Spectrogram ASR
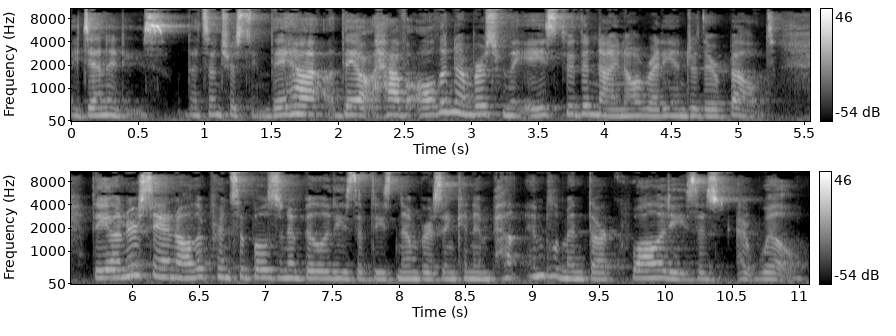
identities. That's interesting. They have they have all the numbers from the ace through the nine already under their belt. They understand all the principles and abilities of these numbers and can imp implement their qualities as, at will.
